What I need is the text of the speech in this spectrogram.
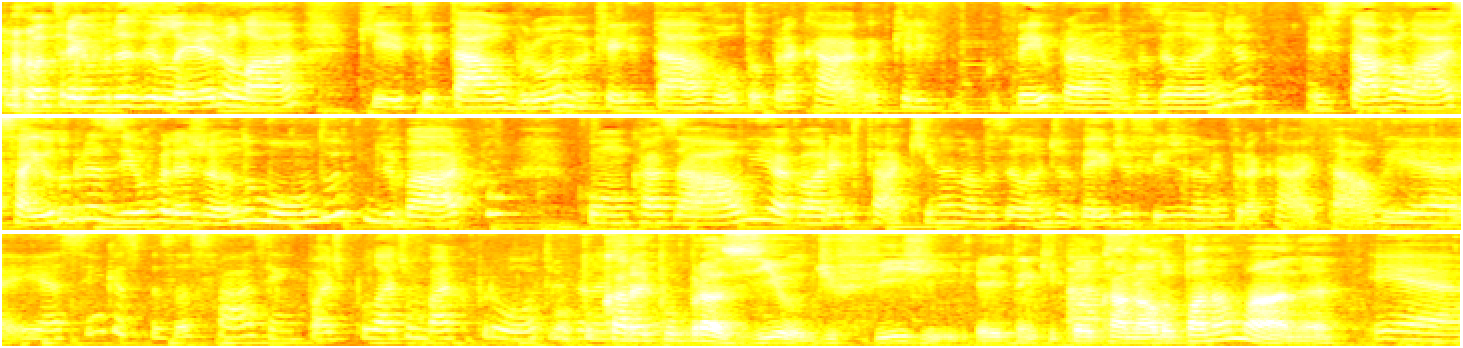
Encontrei um brasileiro lá, que, que tá, o Bruno, que ele tá, voltou pra cá, que ele veio pra Nova Zelândia. Ele estava lá, saiu do Brasil, velejando o mundo de barco com um casal e agora ele tá aqui na Nova Zelândia, veio de Fiji também pra cá e tal. E é, e é assim que as pessoas fazem, pode pular de um barco pro outro. Pro velejando. cara ir pro Brasil, de Fiji, ele tem que ir pelo Ah, canal sim. do Panamá, né? É,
